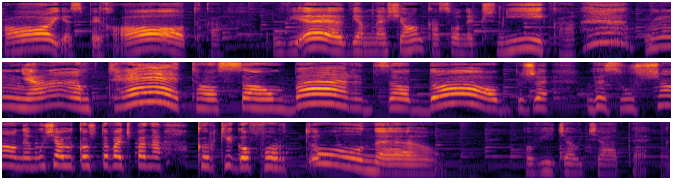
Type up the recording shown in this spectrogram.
to jest pychotka. Uwielbiam nasionka słonecznika. Miam, te to są bardzo dobrze wysuszone. Musiały kosztować pana Korkiego fortunę. Powiedział dziadek.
